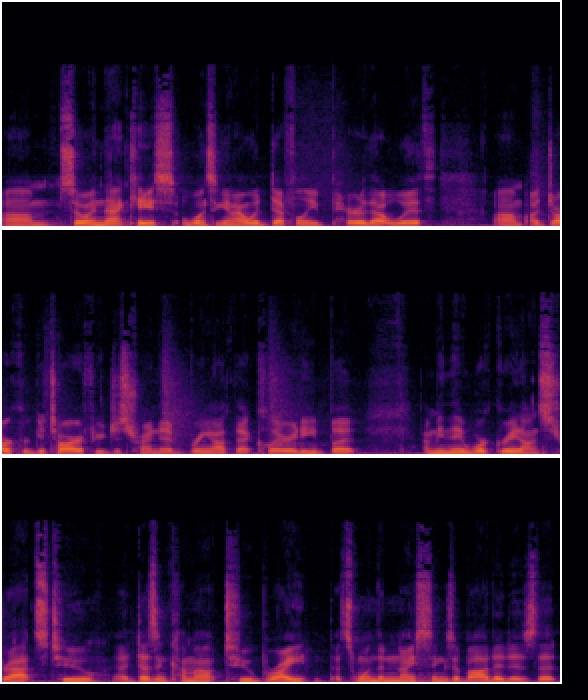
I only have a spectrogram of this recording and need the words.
Um, so in that case, once again, I would definitely pair that with um, a darker guitar if you're just trying to bring out that clarity. But I mean, they work great on strats too. It doesn't come out too bright. That's one of the nice things about it is that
